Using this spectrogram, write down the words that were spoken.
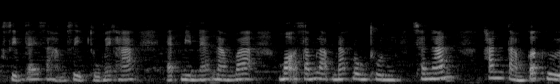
60 ได้ 30 ถูกไหมคะ แอดมินแนะนำว่าเหมาะสำหรับนักลงทุน ฉะนั้นขั้นต่ำก็คือ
